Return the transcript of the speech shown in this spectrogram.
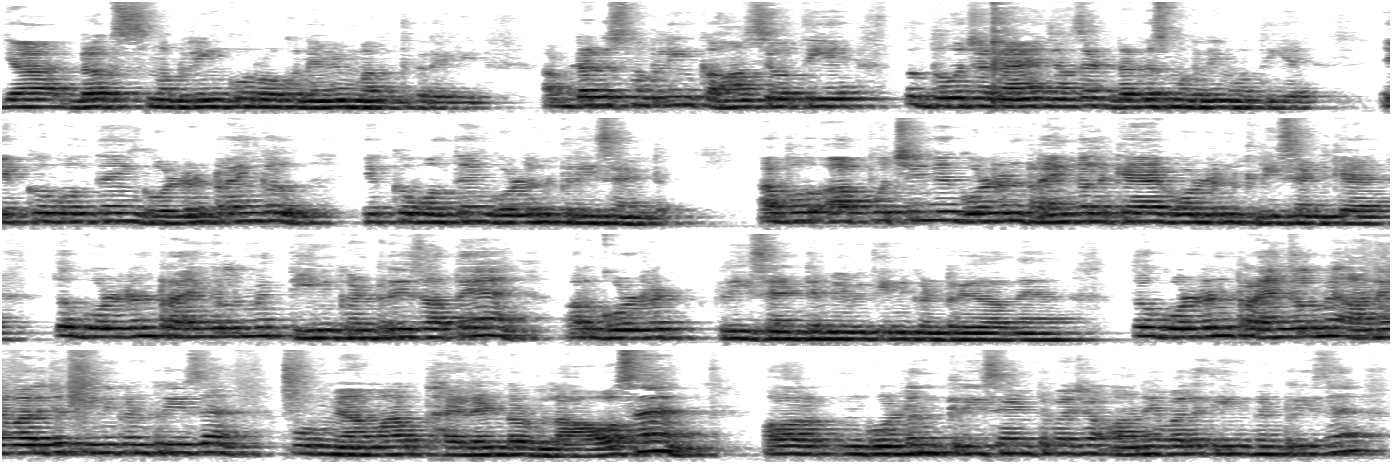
या ड्रग्स स्मगलिंग को रोकने में मदद करेगी। अब ड्रग स्मगलिंग कहाँ से होती है? तो दो जगह है जहाँ से ड्रग स्मगलिंग होती है। एक को बोलते हैं गोल्डन ट्राइंगल एक को बोलते हैं गोल्डन क्रीसेंट अब आप पूछेंगे गोल्डन ट्राइंगल क्या है गोल्डन क्रीसेंट क्या है? तो गोल्डन ट्राइंगल में तीन कंट्रीज़ आते हैं और गोल्डन क्रीसेंट में भी तीन कंट्रीज़ आते हैं। तो गोल्डन ट्राइंगल में आने वाले जो तीन कंट्रीज़ हैं, वो म्यांमार, थाईलैंड और लाओस हैं। और गोल्डन क्रीसेंट में जो आने वाले तीन कंट्रीज़ हैं,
